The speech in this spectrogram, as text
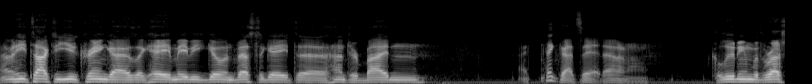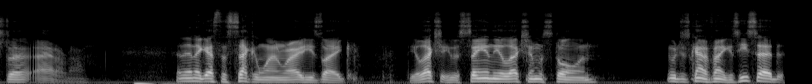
I mean, he talked to Ukraine guys like, "Hey, maybe go investigate uh, Hunter Biden." I think that's it. I don't know colluding with Russia. I don't know. And then I guess the second one, right? He's like, the election. He was saying the election was stolen, which is kind of funny because he said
